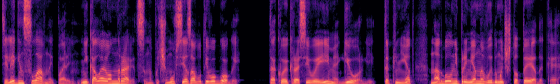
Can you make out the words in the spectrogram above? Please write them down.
Телегин славный парень, Николаю он нравится, но почему все зовут его Гогой? Такое красивое имя, Георгий. Так нет, надо было непременно выдумать что-то эдакое.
